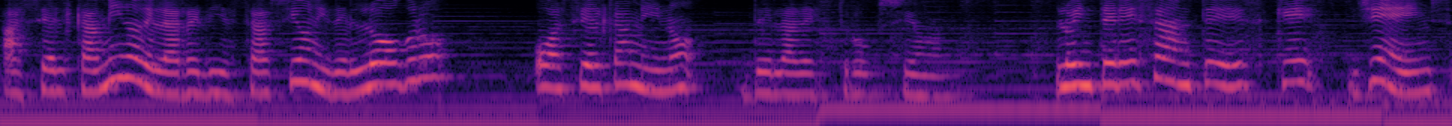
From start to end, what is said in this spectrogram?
hacia el camino de la realización y del logro o hacia el camino de la destrucción. Lo interesante es que James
